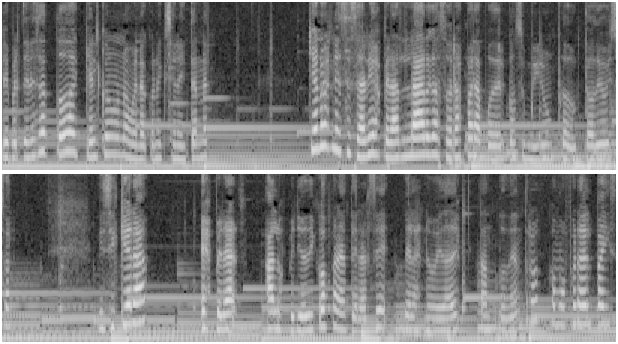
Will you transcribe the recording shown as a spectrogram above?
le pertenece a todo aquel con una buena conexión a Internet. Ya no es necesario esperar largas horas para poder consumir un producto audiovisual. Ni siquiera esperar a los periódicos para enterarse de las novedades tanto dentro como fuera del país.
